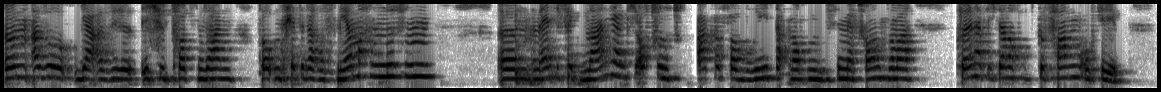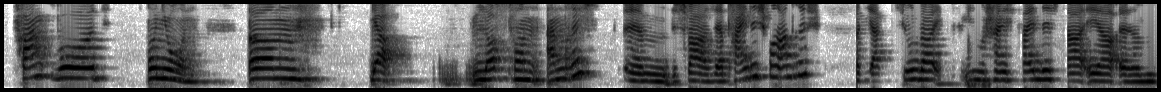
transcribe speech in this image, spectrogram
Ähm, also, ja, also ich würde trotzdem sagen, Dortmund hätte daraus mehr machen müssen. Ähm, Im Endeffekt waren sie eigentlich auch schon starker Favorit, hatten auch ein bisschen mehr Chancen, aber Köln hat sich da noch gut gefangen. Okay. Frankfurt, Union. Ähm, ja, Lost von Andrich. Ähm, es war sehr peinlich von Andrich. Die Aktion war für ihn wahrscheinlich peinlich, da er ähm,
